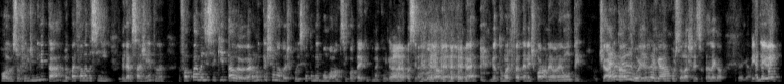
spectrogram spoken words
Pô, eu sou filho de militar. Meu pai falava assim, ele era sargento, né? Eu falo, pai, mas isso aqui e tal. Eu, eu era muito questionador, acho que por isso que eu tomei bomba lá no psicotécnico, né? Que eu Ah. era para ser piloto tal, né? Minha turma foi tenente coronel, né? Ontem. O Thiago É tá, mesmo? foi. Que ele, legal. ele postou lá, achei super legal. Legal. Perdeu, hein?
